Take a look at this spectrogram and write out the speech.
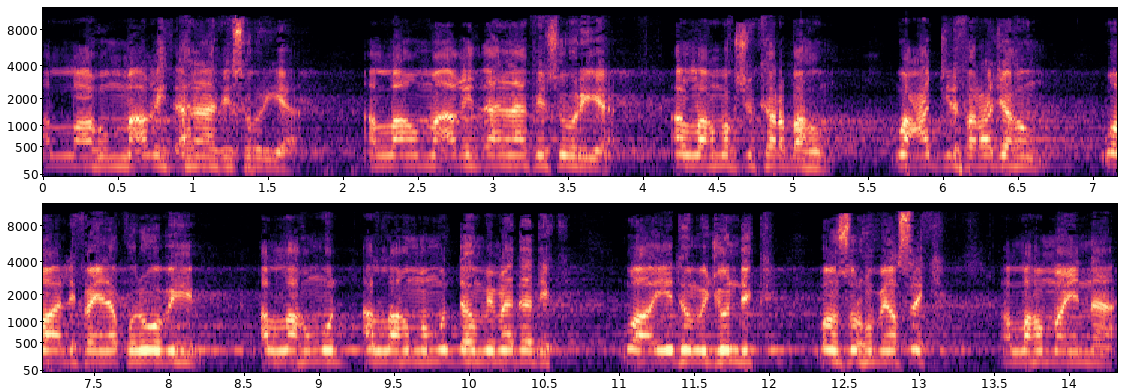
اللهم أغث أهلنا في سوريا. اللهم أغث أهلنا في سوريا. اللهم اكشف كربهم وعجل فرجهم والف بين قلوبهم. اللهم اللهم مدهم بمددك وأيدهم بجندك وانصرهم بنصرك. اللهم إنا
